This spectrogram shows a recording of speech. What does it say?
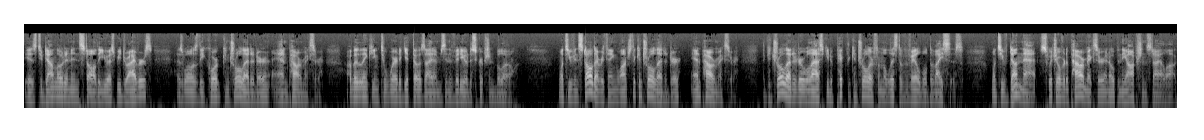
is to download and install the USB drivers as well as the Korg control editor and power mixer. I'll be linking to where to get those items in the video description below. Once you've installed everything, launch the control editor and power mixer. The control editor will ask you to pick the controller from the list of available devices. Once you've done that, switch over to Power Mixer and open the Options dialog.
